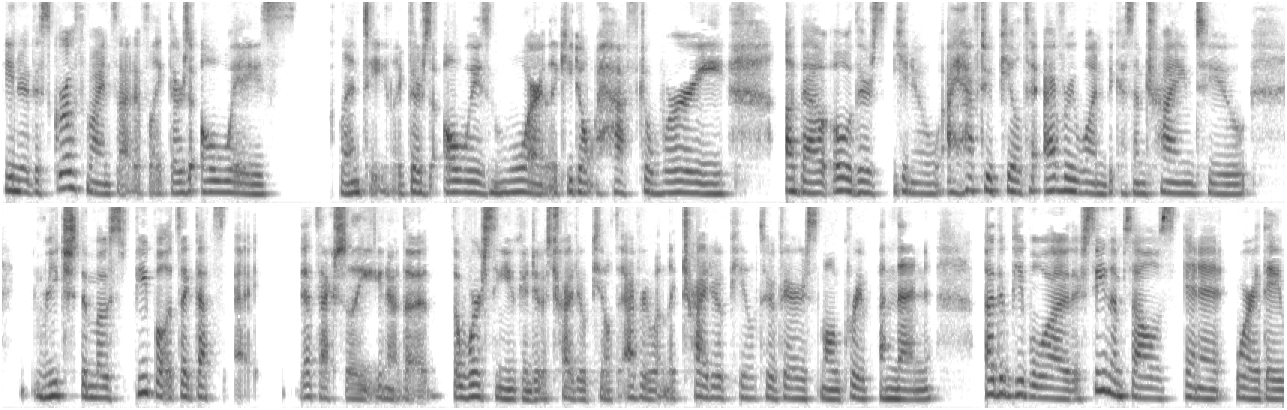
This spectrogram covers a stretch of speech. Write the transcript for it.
you know, this growth mindset of like there's always plenty. Like there's always more. Like you don't have to worry about, oh, there's, you know, I have to appeal to everyone because I'm trying to reach the most people. It's like that's that's actually, you know, the the worst thing you can do is try to appeal to everyone. Like try to appeal to a very small group and then other people will either see themselves in it or they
